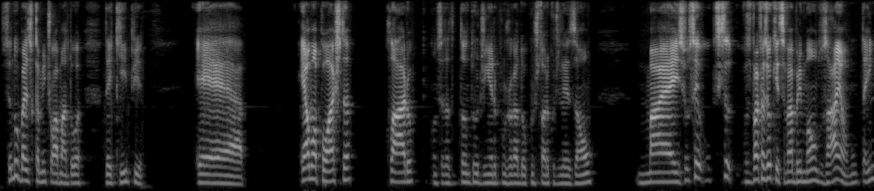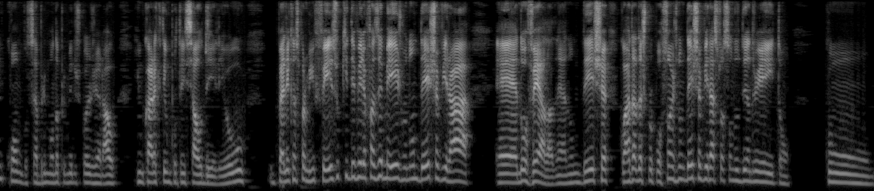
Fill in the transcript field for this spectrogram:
sendo basicamente o armador da equipe. É. É uma aposta, claro, quando você dá tanto dinheiro para um jogador com histórico de lesão. Mas você, você vai fazer o quê? Você vai abrir mão do Zion? Não tem como você abrir mão da primeira escolha geral e um cara que tem um potencial dele. Eu, o Pelicans, para mim, fez o que deveria fazer mesmo. Não deixa virar é, novela, né? Não deixa, guardar das proporções, não deixa virar a situação do DeAndre Ayton com,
